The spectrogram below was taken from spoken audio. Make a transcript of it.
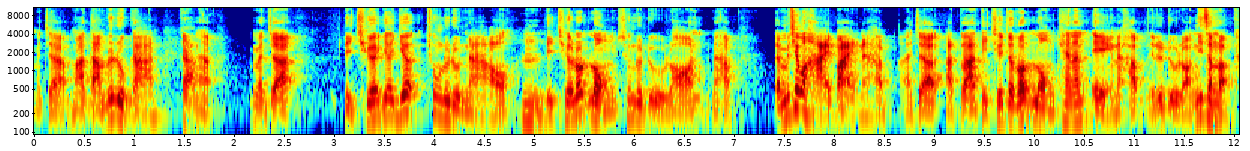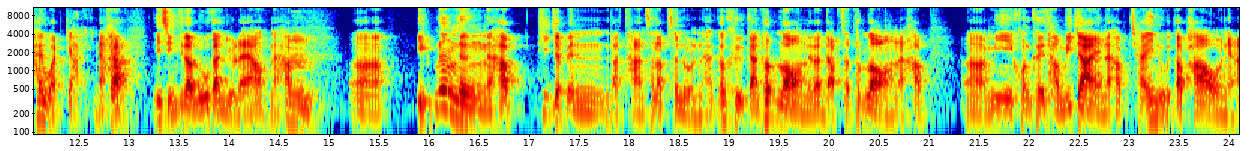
มันจะมาตามฤดูกาลครับนะครับมันจะติดเชื้อเยอะๆช่วงฤดูหนาวอืมติดเชื้อลดลงช่วงฤดูร้อนนะครับ แต่ไม่ใช่ว่าหายไปนะครับ อาจจะอัตราติดเชื้อจะลดลงแค่นั้นเองนะครับในฤดูร้อนนี่สำหรับไข้หวัดใหญ่นะครับครับ นี่สิ่งที่เรารู้กันอยู่แล้วนะครับอืมเอ่ออีกเรื่องหนึ่งนะครับที่จะเป็นหลักฐานสนับสนุนนะฮะก็คือการทดลองในระดับสัตว์ทดลองนะครับเอ่อมีคนเคยทำวิจัยนะครับ ใช้หนูตะเภาเนี่ย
